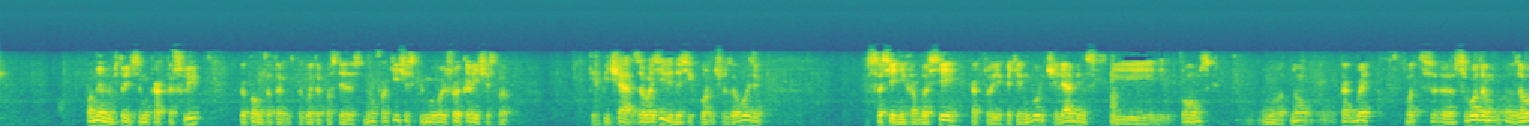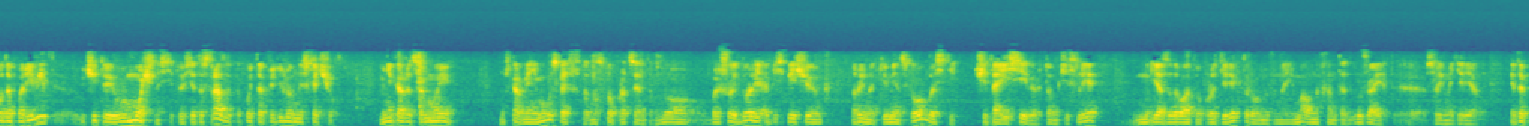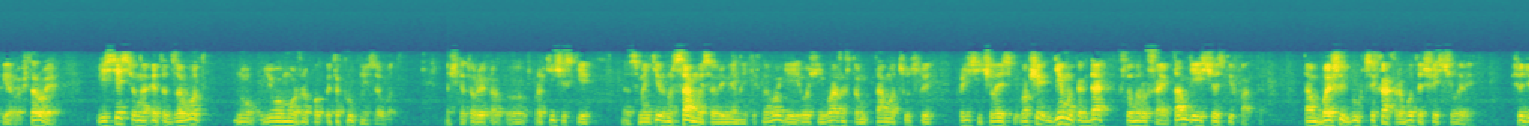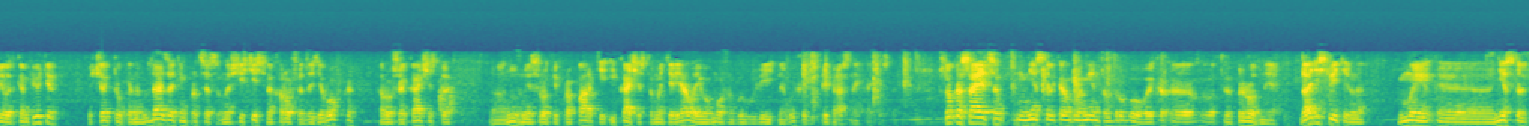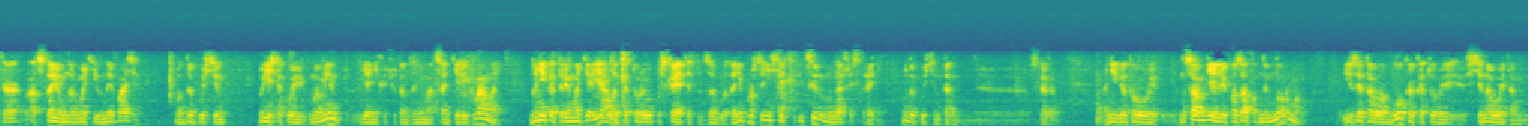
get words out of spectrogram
в панельном строительстве мы как-то шли в каком-то какой-то последовательности. Ну, фактически мы большое количество кирпича завозили, до сих пор еще завозим соседних областей, как то Екатеринбург, Челябинск и Омск. Вот. Ну, как бы вот э, с вводом завода Паревит, учитывая его мощности, то есть это сразу какой-то определенный скачок. Мне кажется, мы, ну скажем, я не могу сказать, что на 100%, но большой долей обеспечиваем рынок Тюменской области, считая и север в том числе. Я задавал этот вопрос директору, он уже нанимал, на Хант отгружает э, свои материалы. Это первое. Второе. Естественно, этот завод, ну, его можно, это крупный завод, значит, который э, практически э, смонтирован в самые современные технологии. И очень важно, что там отсутствует практически человеческий... Вообще, где мы, когда, что нарушаем? Там, где есть человеческий фактор. Там в больших двух цехах работает 6 человек. Все делает компьютер, то есть человек только наблюдает за этим процессом. Значит, естественно, хорошая дозировка, хорошее качество, нужные сроки пропарки и качество материала, его можно было увидеть на выходе, прекрасное качество. Что касается несколько моментов другого, э, вот, э, природные. Да, действительно, мы э, несколько отстаем в нормативной базе. Вот, допустим, ну, есть такой момент, я не хочу там заниматься антирекламой, но некоторые материалы, которые выпускает этот завод, они просто не сертифицированы в нашей стране. Ну, допустим, там, э, скажем, они готовы, на самом деле, по западным нормам, из этого блока, который стеновой, там,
